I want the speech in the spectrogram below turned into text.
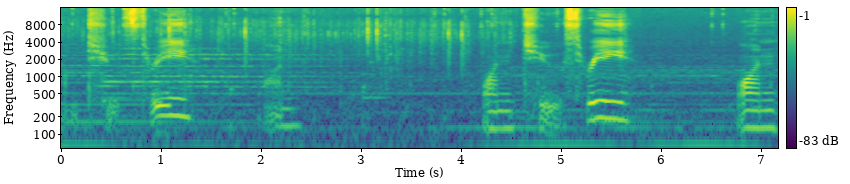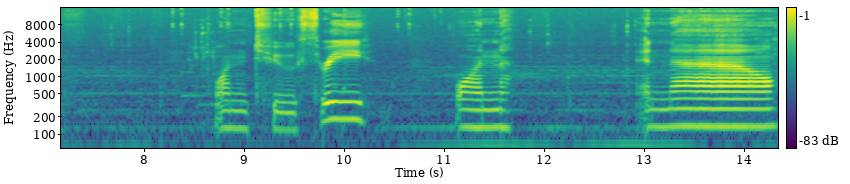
One, two, three. One. One, two, three. One. One, two, three. One. And now...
